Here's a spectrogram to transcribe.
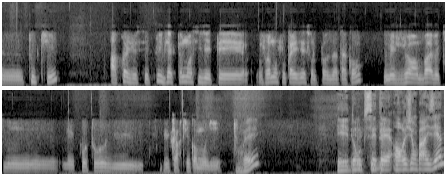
euh, tout petit. Après, je sais plus exactement si j'étais vraiment focalisé sur le poste d'attaquant, mais je jouais en bas avec les, les poteaux du, du quartier, comme on dit. Oui. Et donc c'était en région parisienne?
